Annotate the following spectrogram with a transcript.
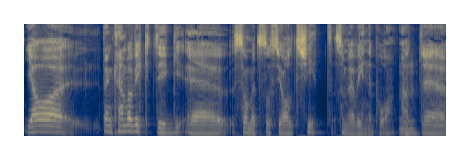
Ja, den kan vara viktig eh, som ett socialt shit som jag var inne på. Att eh,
